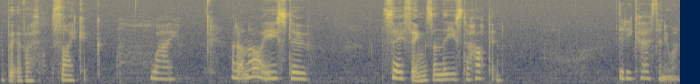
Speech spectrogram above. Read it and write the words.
a bit of a psychic. Why? I don't know. He used to say things, and they used to happen. Did he curse anyone?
